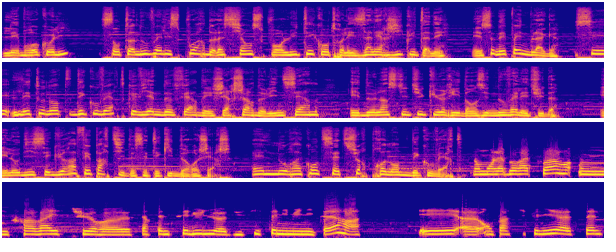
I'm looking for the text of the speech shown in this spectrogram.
Les brocolis sont un nouvel espoir de la science pour lutter contre les allergies cutanées. Et ce n'est pas une blague, c'est l'étonnante découverte que viennent de faire des chercheurs de l'INSERM et de l'Institut Curie dans une nouvelle étude. Elodie Segura fait partie de cette équipe de recherche. Elle nous raconte cette surprenante découverte. Dans mon laboratoire, on travaille sur euh, certaines cellules du système immunitaire et euh, en particulier euh, celles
